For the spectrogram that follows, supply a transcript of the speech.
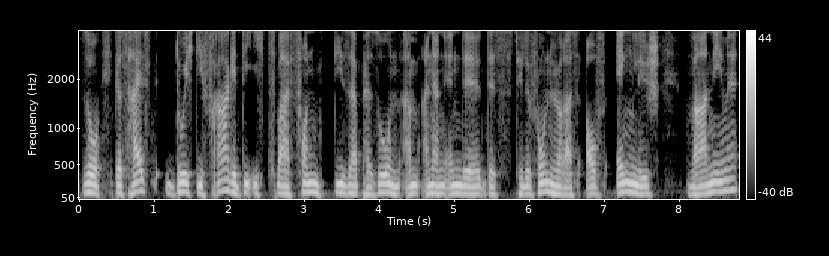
So, das heißt, durch die Frage, die ich zwar von dieser Person am anderen Ende des Telefonhörers auf Englisch wahrnehme,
